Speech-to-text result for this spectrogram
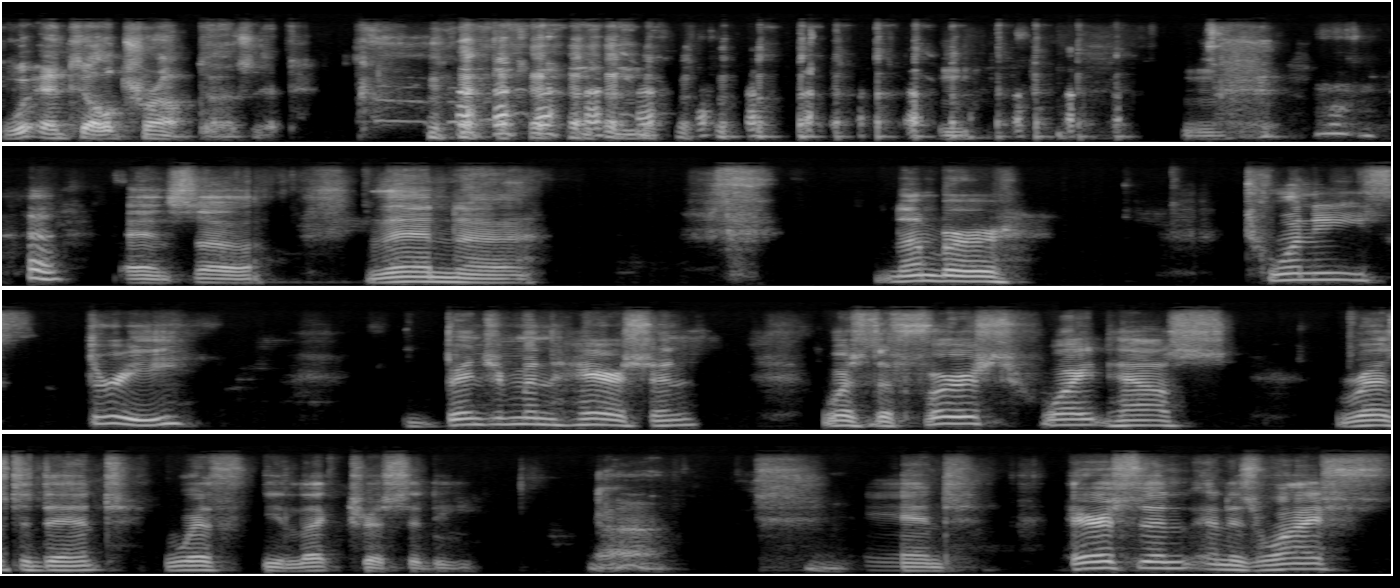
Until Trump does it. And so then uh, number 23, Benjamin Harrison was the first White House resident with electricity. Ah. And Harrison and his wife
